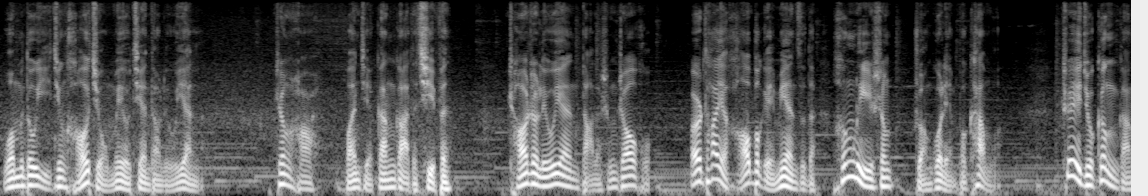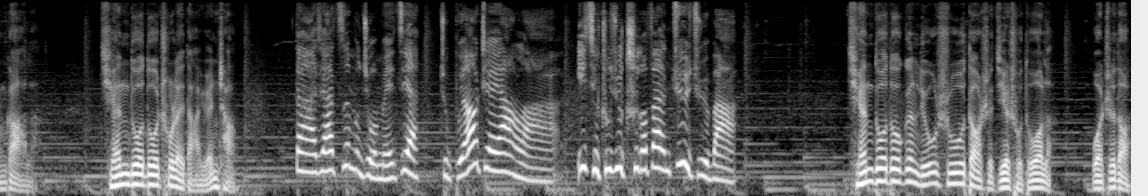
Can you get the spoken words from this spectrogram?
我们都已经好久没有见到刘艳了，正好缓解尴尬的气氛，朝着刘艳打了声招呼，而他也毫不给面子的哼了一声，转过脸不看我，这就更尴尬了。钱多多出来打圆场。大家这么久没见，就不要这样了，一起出去吃个饭聚聚吧。钱多多跟刘叔倒是接触多了，我知道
